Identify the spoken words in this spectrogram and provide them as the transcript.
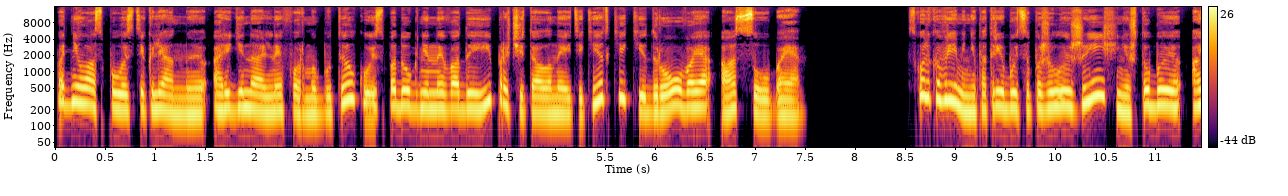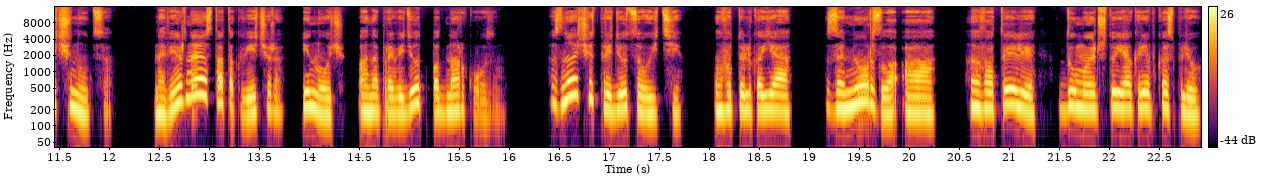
подняла с пола стеклянную оригинальной формы бутылку из-под огненной воды и прочитала на этикетке «Кедровая особая». Сколько времени потребуется пожилой женщине, чтобы очнуться? Наверное, остаток вечера и ночь она проведет под наркозом. Значит, придется уйти. Вот только я замерзла, а в отеле думают, что я крепко сплю.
